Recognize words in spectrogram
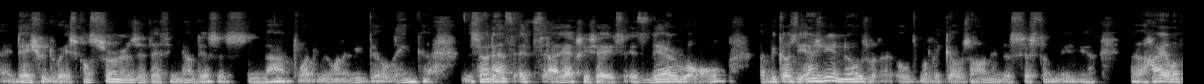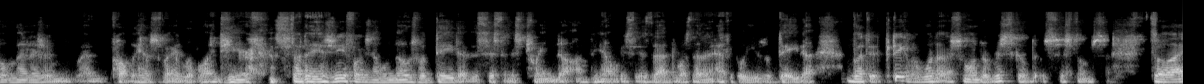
uh, they should raise concerns if they think, no, this is not what we want to be building. So that's, it's, I actually say it's, it's their role because the engineer knows what ultimately goes on in the system. The uh, high level manager probably has very little idea. so the engineer, for example, knows what data the system is trained on. You know, is, is that, was that an ethical use of data? But in particular, what are some of the risks of those systems? So I,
